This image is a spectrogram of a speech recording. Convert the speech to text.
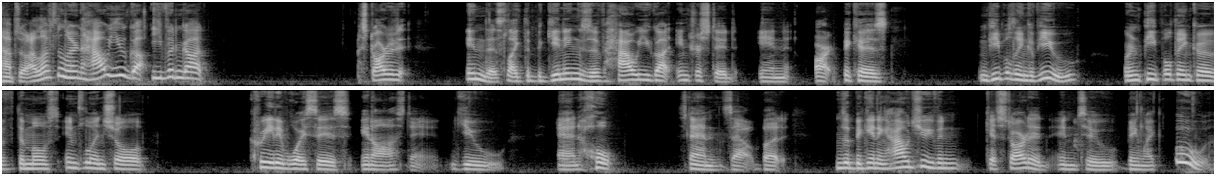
Absolutely. I love to learn how you got even got started in this, like the beginnings of how you got interested in art. Because when people think of you, or when people think of the most influential creative voices in Austin, you and Hope stands out. But in the beginning, how did you even get started into being like, ooh,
